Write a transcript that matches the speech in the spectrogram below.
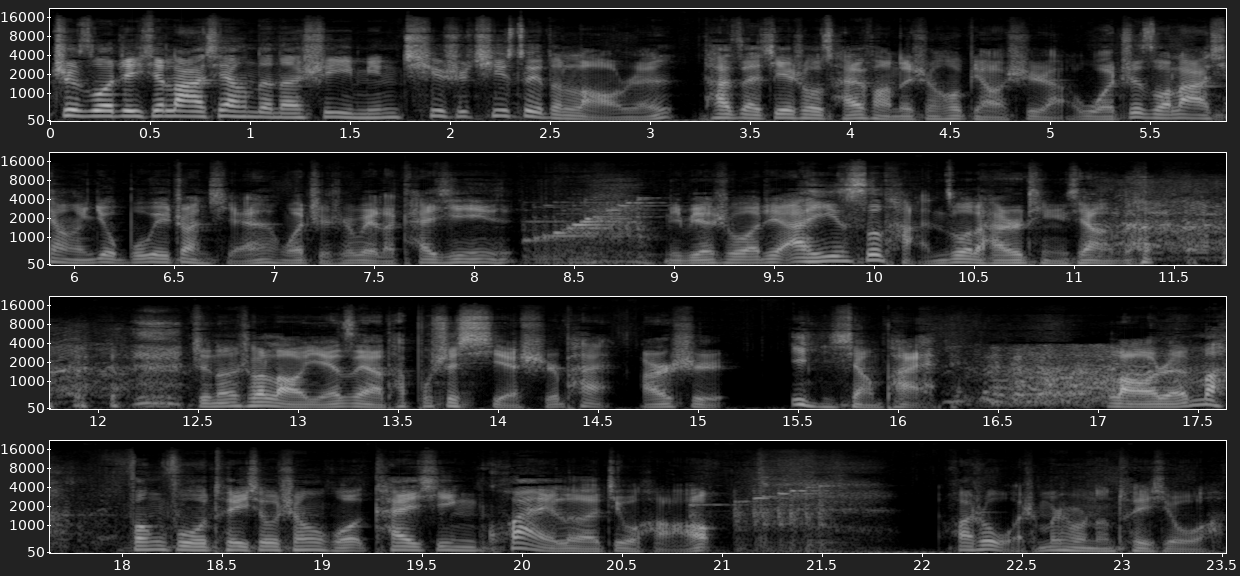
制作这些蜡像的呢是一名七十七岁的老人。他在接受采访的时候表示啊，我制作蜡像又不为赚钱，我只是为了开心。你别说，这爱因斯坦做的还是挺像的。只能说老爷子呀，他不是写实派，而是印象派。老人嘛，丰富退休生活，开心快乐就好。话说我什么时候能退休啊？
